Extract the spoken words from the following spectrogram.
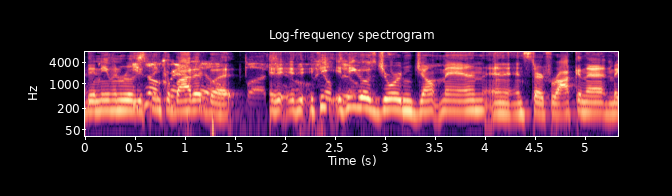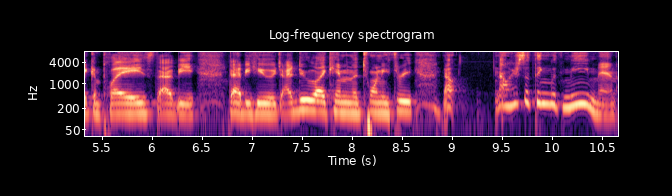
didn't even really He's think no about it, but, but if, know, if, he, if he goes Jordan Jumpman and, and starts rocking that and making plays, that'd be that'd be huge. I do like him in the 23. Now, now here's the thing with me, man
